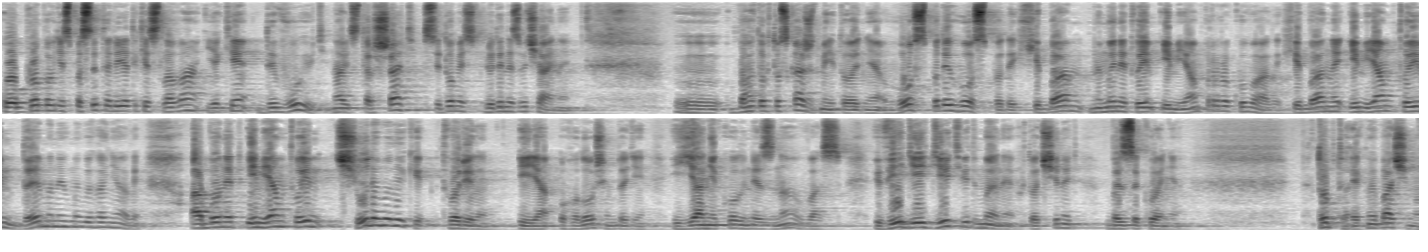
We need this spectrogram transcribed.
У проповіді Спасителя є такі слова, які дивують, навіть старшать свідомість людини звичайної. Багато хто скаже мені того дня, Господи, Господи, хіба не ми не Твоїм ім'ям пророкували, хіба не ім'ям Твоїм демонів ми виганяли, або не ім'ям Твоїм чудо велике творили? І я оголошую тоді, я ніколи не знав вас. Відійдіть від мене, хто чинить беззаконня. Тобто, як ми бачимо,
